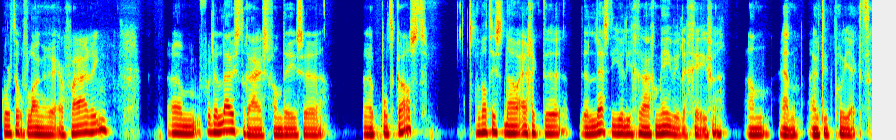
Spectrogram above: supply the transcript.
korte of langere ervaring. Um, voor de luisteraars van deze podcast. Wat is nou eigenlijk de, de les die jullie graag mee willen geven aan hen uit dit project?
